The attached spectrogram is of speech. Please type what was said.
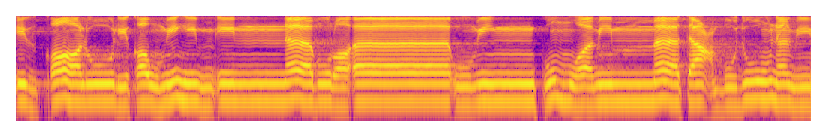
إذ قالوا لقومهم إنا براء منكم ومما تعبدون من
